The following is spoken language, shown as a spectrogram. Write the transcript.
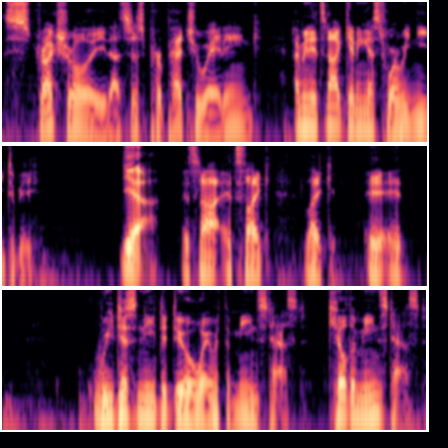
structurally, that's just perpetuating. I mean, it's not getting us to where we need to be. Yeah. It's not. It's like like it. it we just need to do away with the means test. Kill the means test.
